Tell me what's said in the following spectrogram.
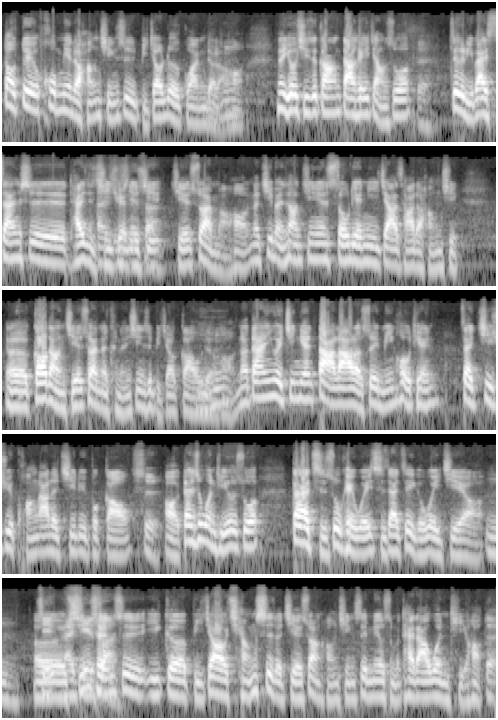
到对后面的行情是比较乐观的了哈，那尤其是刚刚大家可以讲说，这个礼拜三是台指期权的结结算嘛哈，那基本上今天收敛逆价差的行情，呃，高档结算的可能性是比较高的哈。那当然因为今天大拉了，所以明后天再继续狂拉的几率不高是哦。但是问题就是说，大概指数可以维持在这个位阶啊，嗯，呃，形成是一个比较强势的结算行情是没有什么太大问题哈。对，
